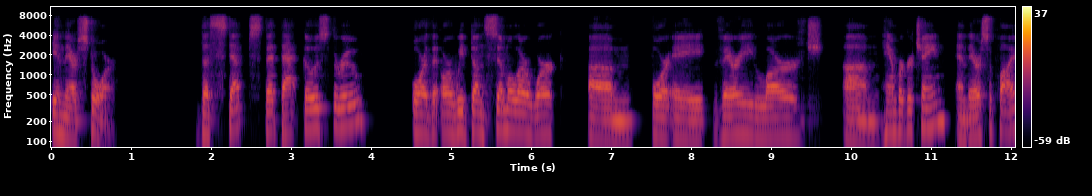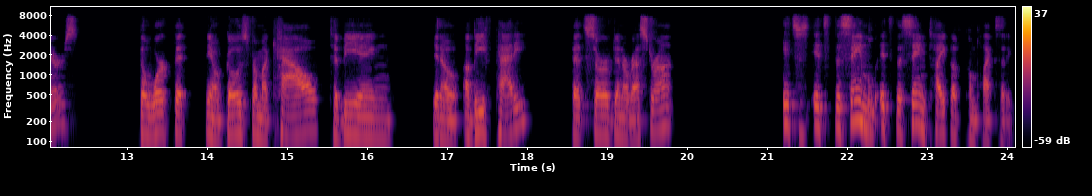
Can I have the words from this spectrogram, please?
in their store. The steps that that goes through or the, or we've done similar work um, for a very large um, hamburger chain and their suppliers. The work that you know goes from a cow to being you know a beef patty that's served in a restaurant. It's it's the same it's the same type of complexity.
